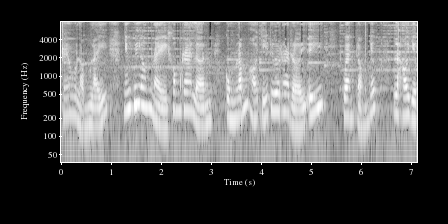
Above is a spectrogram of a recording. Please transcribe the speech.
treo lộng lẫy. Những quý ông này không ra lệnh, cùng lắm họ chỉ đưa ra gợi ý. Quan trọng nhất là họ giật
